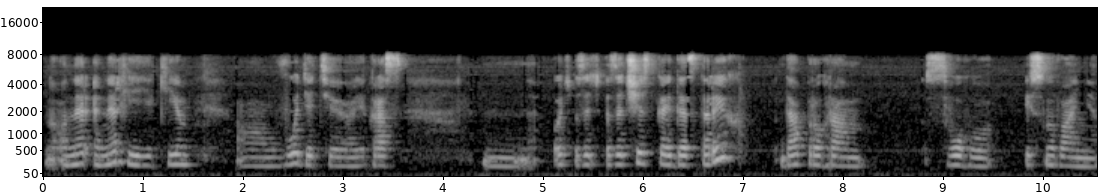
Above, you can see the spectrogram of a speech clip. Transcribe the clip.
ну, енергії, які вводять е, якраз зачистка йде старих да, програм свого існування,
